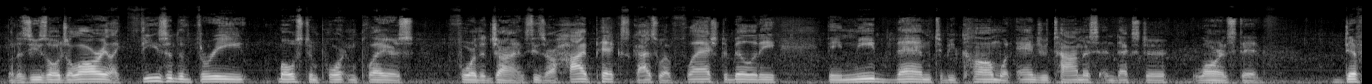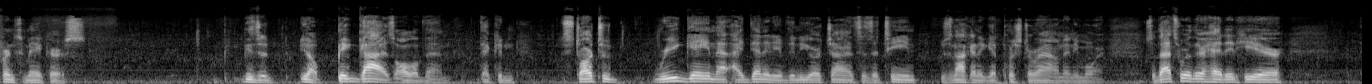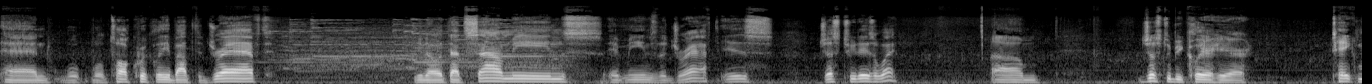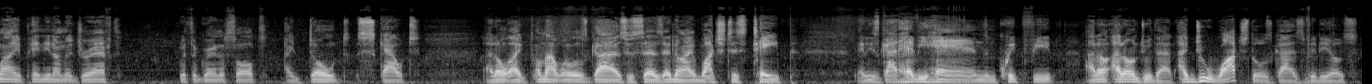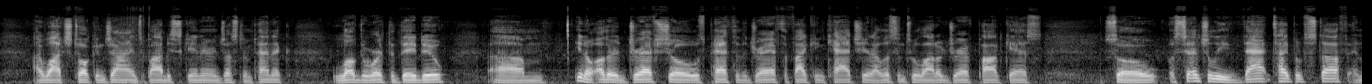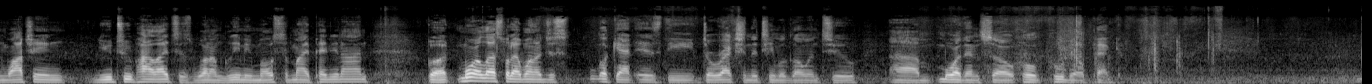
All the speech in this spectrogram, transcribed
but Azeez Ojulari, like these are the three most important players for the Giants. These are high picks, guys who have flashed ability. They need them to become what Andrew Thomas and Dexter Lawrence did difference makers. These are, you know, big guys, all of them, that can start to regain that identity of the New York Giants as a team who's not going to get pushed around anymore. So that's where they're headed here. And we'll, we'll talk quickly about the draft. You know what that sound means? It means the draft is just two days away. Um, just to be clear here, take my opinion on the draft with a grain of salt. I don't scout. I don't like. I'm not one of those guys who says, "I know I watched his tape, and he's got heavy hands and quick feet." I don't. I don't do that. I do watch those guys' videos. I watch Talking Giants, Bobby Skinner, and Justin Penik. Love the work that they do. Um, you know, other draft shows, Path to the Draft, if I can catch it. I listen to a lot of draft podcasts. So essentially, that type of stuff and watching YouTube highlights is what I'm gleaming most of my opinion on. But more or less, what I want to just look at is the direction the team will go into um, more than so who, who they'll pick.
